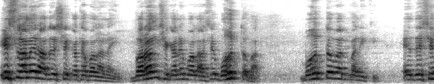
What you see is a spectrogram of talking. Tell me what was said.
ইসলামের আদর্শের কথা বলা নাই, বরং সেখানে বলা আছে বহুত্ববাদ। বহুত্ববাদ মানে কি? এ দেশে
